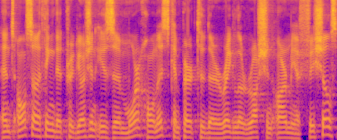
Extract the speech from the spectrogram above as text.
And also, I think that Prigozhin is uh, more honest compared to the regular Russian army officials.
